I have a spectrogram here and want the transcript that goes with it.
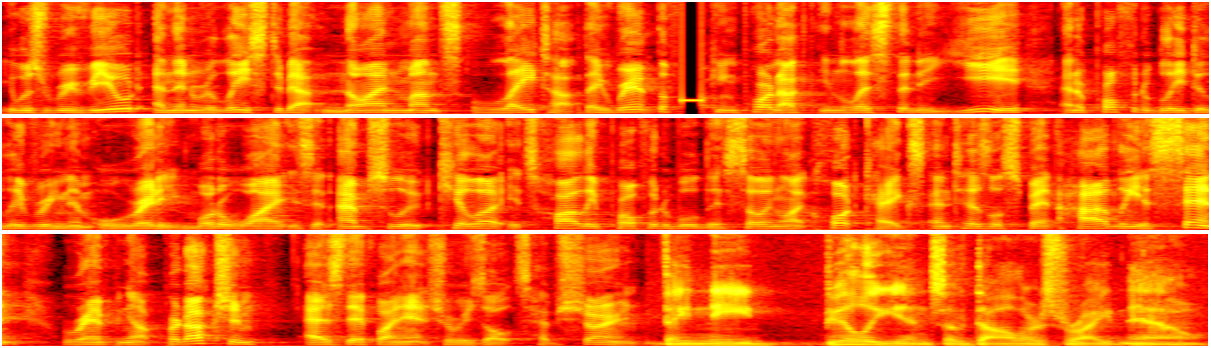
It was revealed and then released about nine months later. They ramped the fucking product in less than a year and are profitably delivering them already. Model Y is an absolute killer. It's highly profitable. They're selling like hotcakes and Tesla spent hardly a cent ramping up production as their financial results have shown. They need billions of dollars right now.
